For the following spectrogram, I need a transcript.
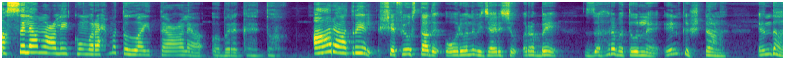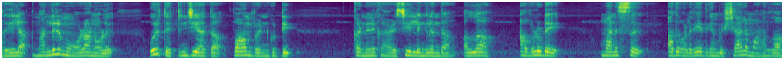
അസ്സലാമു അലൈക്കും വറഹമത്തല്ലായി താല വബറകാത്തു. ആ രാത്രിയിൽ ഷെഫി ഉസ്താദ് ഓരോന്ന് വിചാരിച്ചു റബ്ബേ സഹ്റ ബത്തൂലിനെ എനിക്കിഷ്ടമാണ് എന്താ അറിയില്ല നല്ലൊരു മോളാണോൾ ഒരു തെറ്റും ചെയ്യാത്ത പാം പെൺകുട്ടി. കണ്ണിന് കാഴ്ചയില്ലെങ്കിൽ എന്താ? അല്ലാ അവളുടെ മനസ്സ് അത് വളരെയധികം വിശാലമാണല്ലാ.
